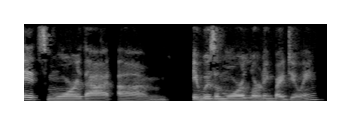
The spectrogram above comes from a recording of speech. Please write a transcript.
it's more that um it was a more learning by doing,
